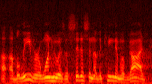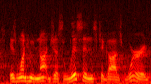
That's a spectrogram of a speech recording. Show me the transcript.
a believer, one who is a citizen of the kingdom of God, is one who not just listens to God's word,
